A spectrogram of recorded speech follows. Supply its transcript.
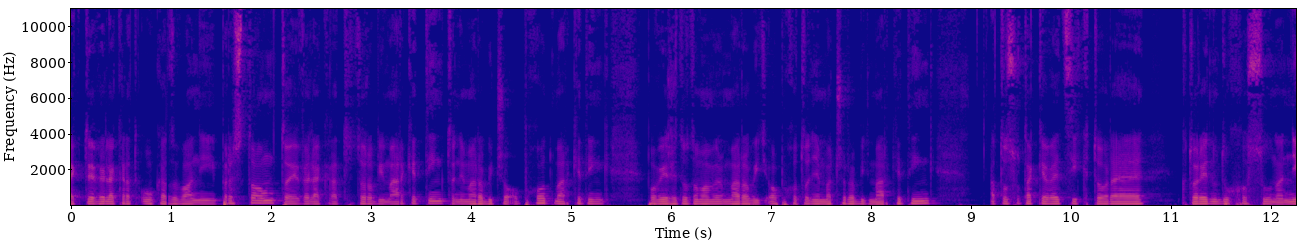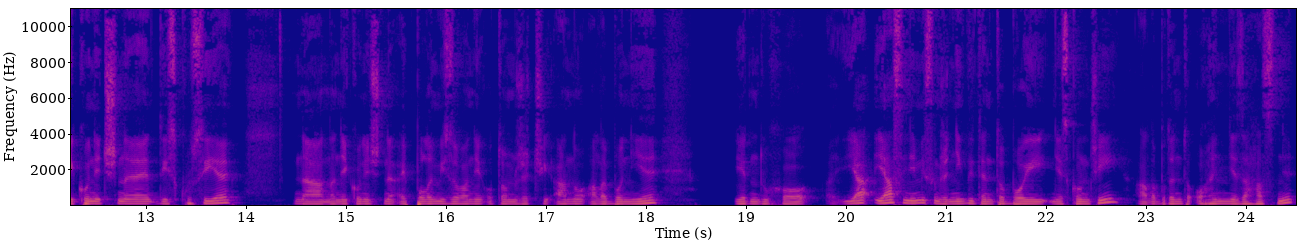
tak to je veľakrát ukazovaný prstom, to je veľakrát, toto robí marketing, to nemá robiť čo obchod, marketing povie, že toto má, má robiť obchod, to nemá čo robiť marketing a to sú také veci, ktoré, ktoré jednoducho sú na nekonečné diskusie, na, na nekonečné aj polemizovanie o tom, že či áno alebo nie. Jednoducho, ja, ja si nemyslím, že nikdy tento boj neskončí, alebo tento oheň nezahasne,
